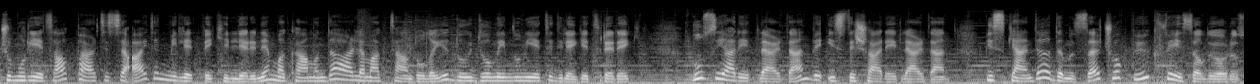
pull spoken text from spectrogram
Cumhuriyet Halk Partisi Aydın milletvekillerini makamında ağırlamaktan dolayı duyduğu memnuniyeti dile getirerek bu ziyaretlerden ve istişarelerden biz kendi adımıza çok büyük feyz alıyoruz.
